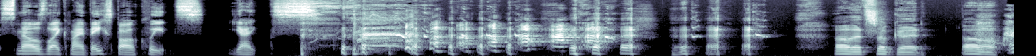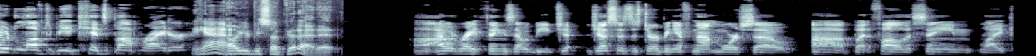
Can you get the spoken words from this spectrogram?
smells like my baseball cleats. Yikes. oh, that's so good. Oh, I would love to be a Kidz Bop writer. Yeah. Oh, you'd be so good at it. Uh, I would write things that would be ju- just as disturbing, if not more so, uh, but follow the same like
